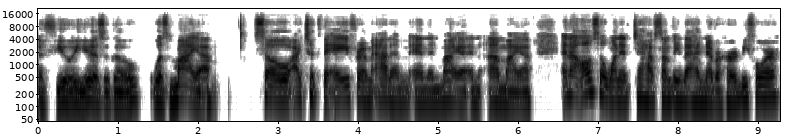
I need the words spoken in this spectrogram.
a few years ago, was Maya. Mm. So I took the A from Adam and then Maya and um, Amaya. And I also wanted to have something that I had never heard before.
